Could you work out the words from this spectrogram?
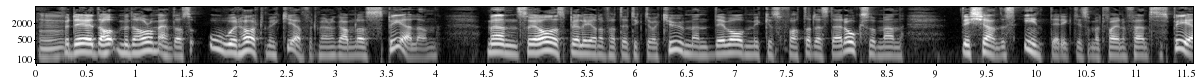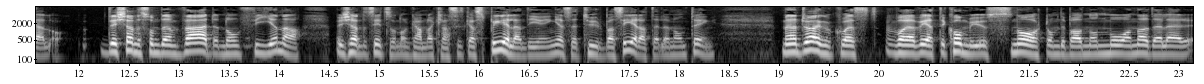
Mm. För det, men det har de ändrat så oerhört mycket jämfört med de gamla spelen. Men så jag spelade igenom för att jag tyckte det var kul men det var mycket som fattades där också men det kändes inte riktigt som ett Final Fantasy-spel. Det kändes som den världen, de fienderna. Men det kändes inte som de gamla klassiska spelen. Det är ju inget så turbaserat eller någonting. Men Dragon Quest, vad jag vet, det kommer ju snart om det bara någon månad eller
